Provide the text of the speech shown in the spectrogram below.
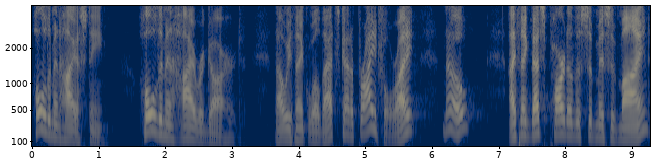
hold him in high esteem, hold him in high regard. Now we think, well, that's kind of prideful, right? No. I think that's part of the submissive mind,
